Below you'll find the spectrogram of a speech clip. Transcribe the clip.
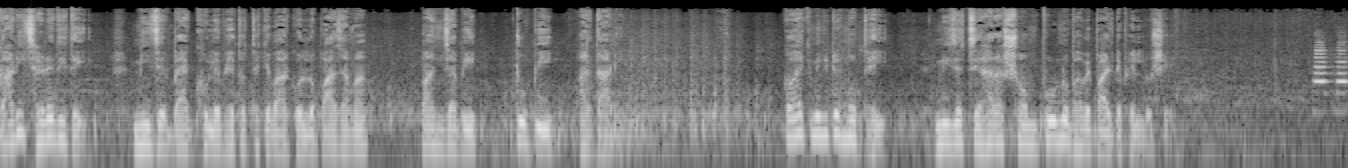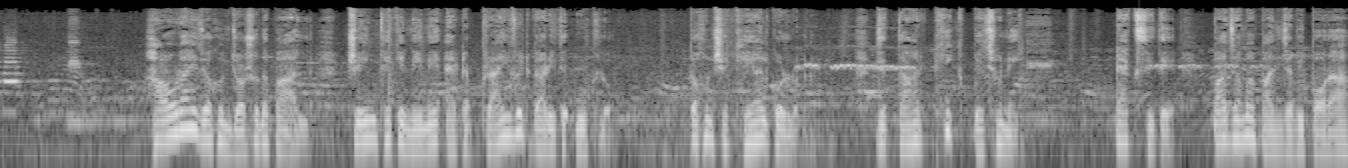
গাড়ি ছেড়ে দিতেই নিজের ব্যাগ খুলে ভেতর থেকে বার করল পাজামা, পাঞ্জাবি, টুপি আর দাড়ি। কয়েক মিনিটের মধ্যেই নিজের চেহারা সম্পূর্ণভাবে পাল্টে ফেলল সে। হাওড়ায় যখন যশোদা পাল ট্রেন থেকে নেমে একটা প্রাইভেট গাড়িতে উঠল, তখন সে খেয়াল করল না যে তার ঠিক পেছনে ট্যাক্সিতে পাজামা পাঞ্জাবি পরা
